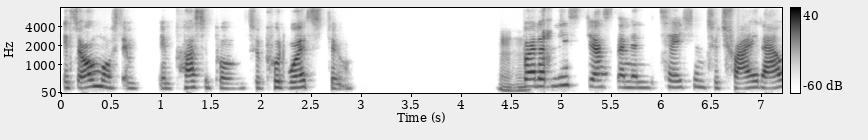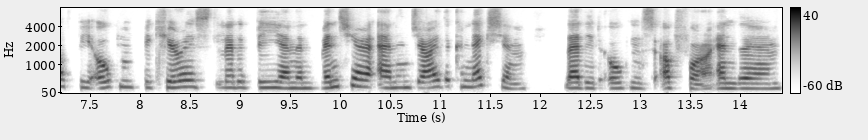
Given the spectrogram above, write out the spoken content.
it's almost Im- impossible to put words to Mm-hmm. But at least just an invitation to try it out, be open, be curious, let it be an adventure and enjoy the connection that it opens up for. And um,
